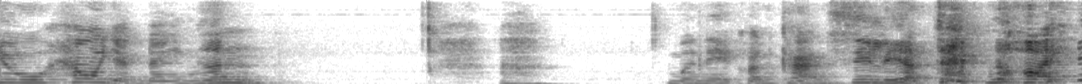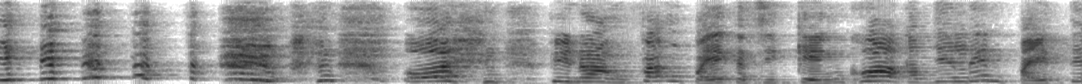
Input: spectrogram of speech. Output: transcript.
ยูเฮาอยากได้เงินอ่ามื่อนี้ค่อนข้างซีเรียสจักหน่อย โอ้ย พี่น้องฟังไปกับสิเก่งข้อกับยายเล่นไปตี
